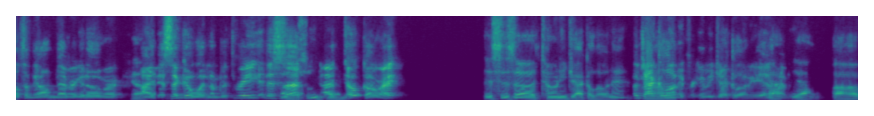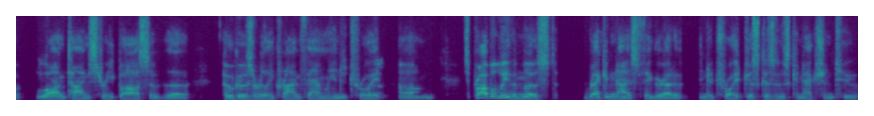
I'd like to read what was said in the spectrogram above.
is something I'll never get over. Yeah. All right, this is a good one. Number three. This is Oh, a uh. Tocco, right? This is uh Tony Giacalone. Oh, Jack um, Forgive me, Jack Coloni. Yeah. Yeah, yeah. Uh, longtime street boss of the Tocco-Zerilli crime family in Detroit. Um, it's probably the most recognized figure out of in Detroit just because of his connection to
